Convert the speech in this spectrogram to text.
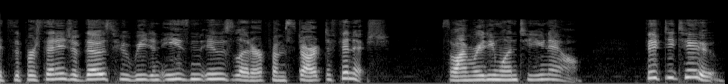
it's the percentage of those who read an e-newsletter from start to finish. So I'm reading one to you now. 52.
